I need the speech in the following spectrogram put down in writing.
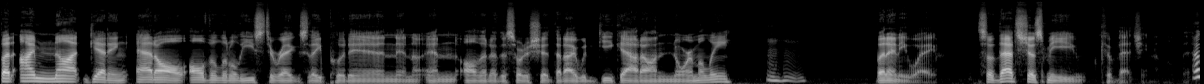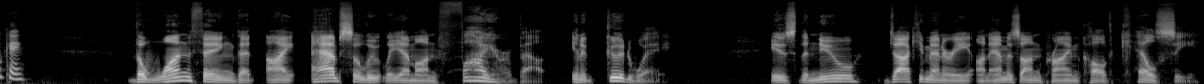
But I'm not getting at all all the little Easter eggs they put in and and all that other sort of shit that I would geek out on normally. hmm But anyway, so that's just me kvetching a little bit. Okay. The one thing that I absolutely am on fire about in a good way is the new documentary on Amazon Prime called Kelce.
